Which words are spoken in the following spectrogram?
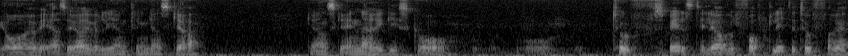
ja, jag vet, alltså jag är väl egentligen ganska, ganska energisk och, och tuff spelstil. Jag har väl fått lite tuffare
